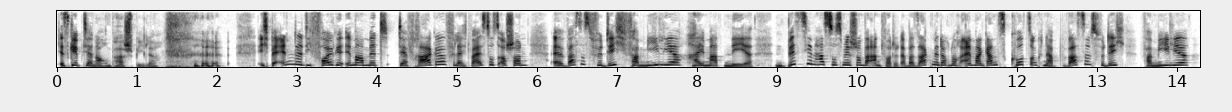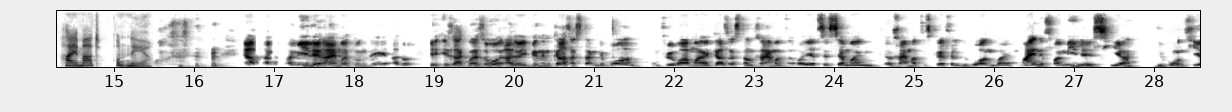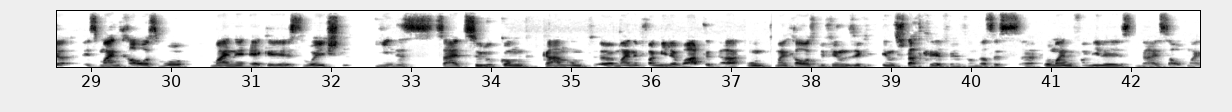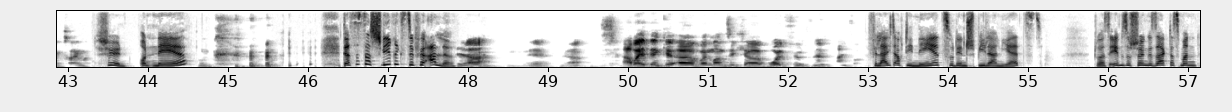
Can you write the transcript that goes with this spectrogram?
Es gibt ja noch ein paar Spiele. ich beende die Folge immer mit der Frage, vielleicht weißt du es auch schon, äh, was ist für dich Familie, Heimat, Nähe? Ein bisschen hast du es mir schon beantwortet, aber sag mir doch noch einmal ganz kurz und knapp, was ist für dich Familie, Heimat und Nähe? ja, Familie, Heimat und Nähe. Also ich, ich, sag mal so, also ich bin in Kasachstan geboren und früher war mein Kasachstan Heimat, aber jetzt ist ja mein Heimat das Krefeld geworden, weil meine Familie ist hier, die wohnt hier, ist mein Haus, wo meine Ecke ist, wo ich jedes Zeit zurückkommen kann und äh, meine Familie wartet da und mein Haus befindet sich in Stadt Krefeld und das ist, äh, wo meine Familie ist, da ist auch mein Heimat. Schön. Und Nähe? das ist das Schwierigste für alle. Ja, ja. Aber ich denke, äh, wenn man sich äh, wohlfühlt, ne? einfach. Vielleicht auch die Nähe zu den Spielern jetzt? Du hast eben so schön gesagt, dass man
